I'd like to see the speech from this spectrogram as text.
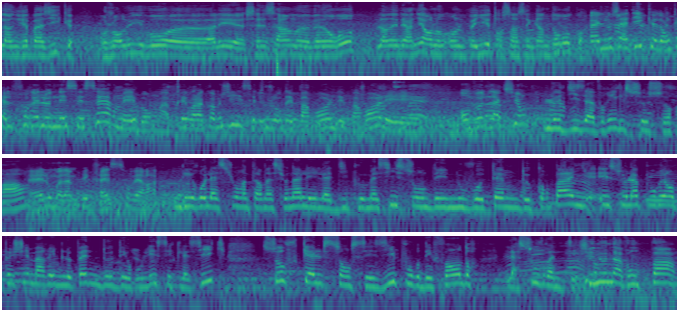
L'engrais basique, aujourd'hui, il vaut euh, allez, 520 euros. L'année dernière, on, le payait 350 euros. Quoi. Elle nous a dit que donc elle ferait le nécessaire, mais bon, après, voilà, comme je dis, c'est toujours des paroles, des paroles, et on veut de l'action. Le 10 avril, ce sera... Elle ou Madame Pécresse, on verra. Les relations internationales et la diplomatie sont des nouveaux thèmes de campagne, et cela pourrait empêcher Marine Le Pen de dérouler ses classiques, sauf qu'elle s'en saisit pour défendre la souveraineté. Si nous n'avons pas,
